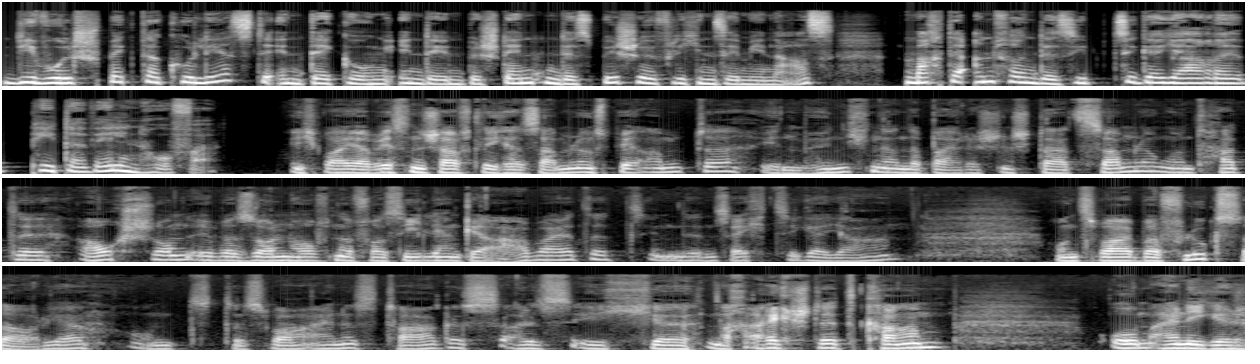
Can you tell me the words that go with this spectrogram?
Die wohl spektakulärste Entdeckung in den Beständen des bischöflichen Seminars machte Anfang der 70er Jahre Peter Wellenhofer. Ich war ja wissenschaftlicher Sammlungsbeamter in München an der Bayerischen Staatssammlung und hatte auch schon über Solnhofener Fossilien gearbeitet in den 60er Jahren. Und zwar über Flugsaurier. Und das war eines Tages, als ich äh, nach Eichstätt kam, um einige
